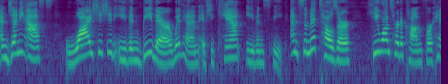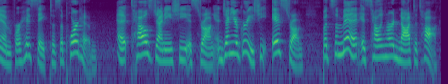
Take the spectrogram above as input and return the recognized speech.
And Jenny asks why she should even be there with him if she can't even speak. And Sumit tells her he wants her to come for him, for his sake, to support him. It tells Jenny she is strong, and Jenny agrees she is strong, but Sumit is telling her not to talk.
